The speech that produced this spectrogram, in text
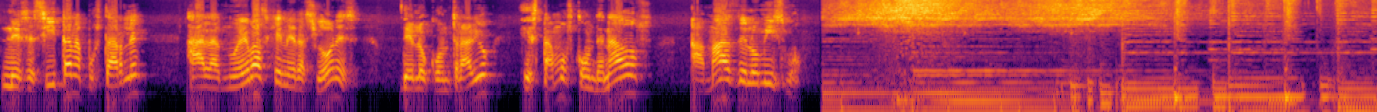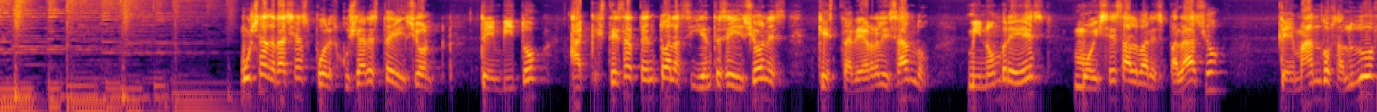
necesitan apostarle a las nuevas generaciones. De lo contrario, estamos condenados a más de lo mismo. Muchas gracias por escuchar esta edición. Te invito a que estés atento a las siguientes ediciones que estaré realizando. Mi nombre es Moisés Álvarez Palacio. Te mando saludos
